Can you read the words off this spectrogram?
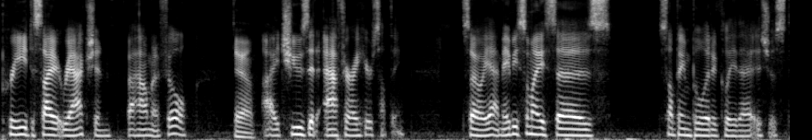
pre-decided reaction about how I'm going to feel, Yeah. I choose it after I hear something. So yeah, maybe somebody says something politically that is just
